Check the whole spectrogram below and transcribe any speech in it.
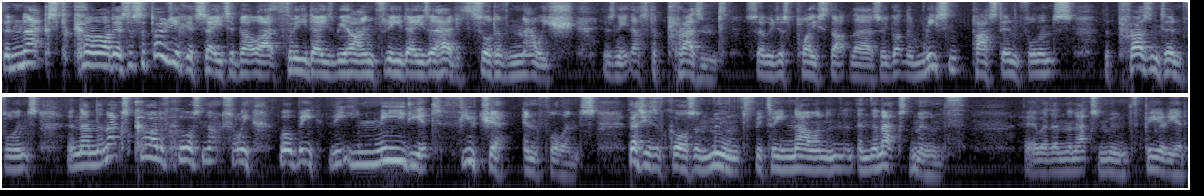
the next card is, I suppose you could say it's about like three days behind, three days ahead. It's sort of nowish, isn't it? That's the present. So we just place that there. So we've got the recent past influence, the present influence, and then the next card, of course, naturally will be the immediate future influence. This is, of course, a month between now and, and the next month, uh, within the next month period.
